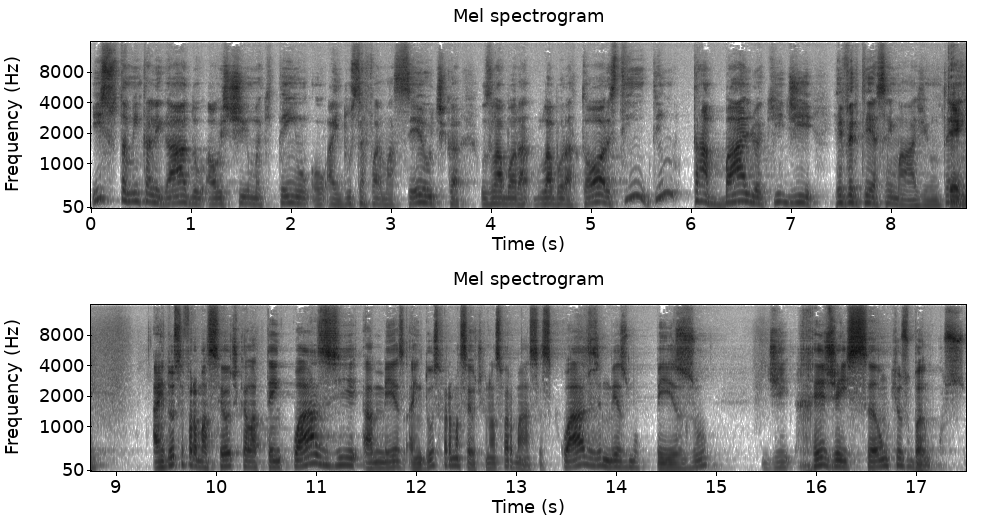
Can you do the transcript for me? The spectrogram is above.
Isso também está ligado ao estigma que tem a indústria farmacêutica, os laboratórios. Tem, tem um trabalho aqui de reverter essa imagem, não tem? Tem. A indústria farmacêutica ela tem quase a mesma. A indústria farmacêutica nas farmácias, quase o mesmo peso de rejeição que os bancos.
